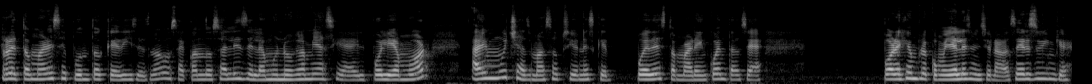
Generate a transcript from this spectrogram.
retomar ese punto que dices, ¿no? O sea, cuando sales de la monogamia hacia el poliamor, hay muchas más opciones que puedes tomar en cuenta, o sea, por ejemplo, como ya les mencionaba, ser swinger,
